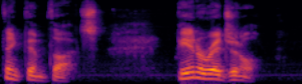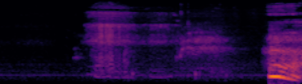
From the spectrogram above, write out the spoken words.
Think them thoughts. Be an original.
